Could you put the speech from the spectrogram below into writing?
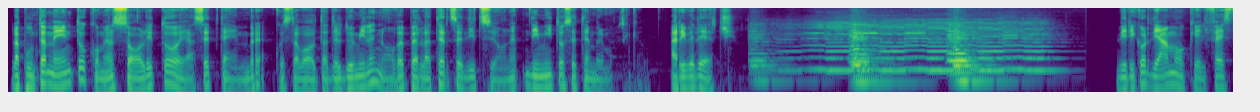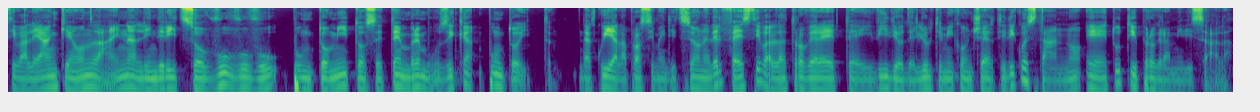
L'appuntamento, come al solito, è a settembre, questa volta del 2009, per la terza edizione di Mito Settembre Musica. Arrivederci. Vi ricordiamo che il festival è anche online all'indirizzo www.mitosettembremusica.it. Da qui alla prossima edizione del festival troverete i video degli ultimi concerti di quest'anno e tutti i programmi di sala.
